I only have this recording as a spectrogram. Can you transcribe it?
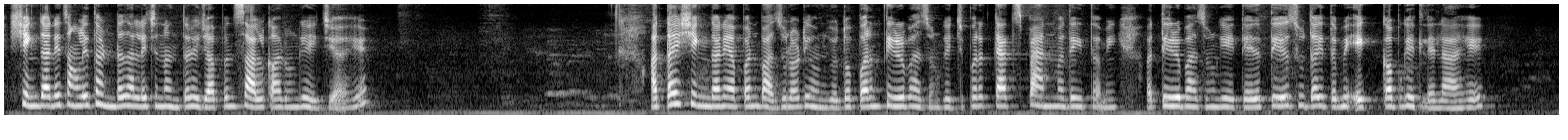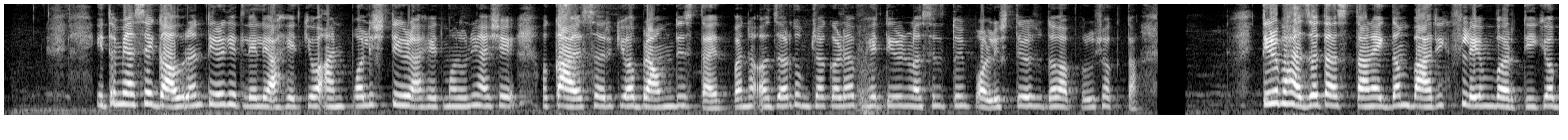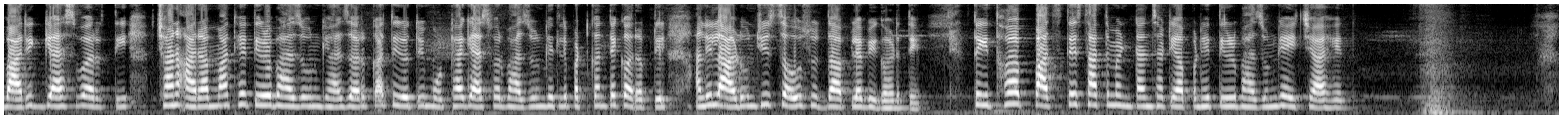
शेंगदाणे चांगले थंड झाल्याच्यानंतर ह्याची आपण साल काढून घ्यायची आहे. आता हे शेंगदाणे आपण बाजूला ठेवून घेतो. परत तीळ भाजून घ्यायची. परत त्याच पॅनमध्ये इथं मी तीळ भाजून घेते. तेलसुद्धा इथं मी एक कप घेतलेला आहे. इथं मी असे गावरान तीळ घेतलेले आहेत किंवा अनपॉलिश तीळ आहेत म्हणून हे असे काळसर किंवा ब्राऊन दिसत आहेत. पण जर तुमच्याकडं हे तीळ नसेल तुम्ही पॉलिश तीळसुद्धा वापरू शकता. तीळ भाजत असताना एकदम बारीक फ्लेमवरती किंवा बारीक गॅसवरती छान आरामात हे तीळ भाजून घ्या. जर का तीळ तुम्ही मोठ्या गॅसवर भाजून घेतले पटकन ते करपतील आणि लाडूंची चवसुद्धा आपल्या बिघडते. तर इथं पाच ते सात मिनिटांसाठी आपण हे तीळ भाजून घ्यायचे आहेत.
